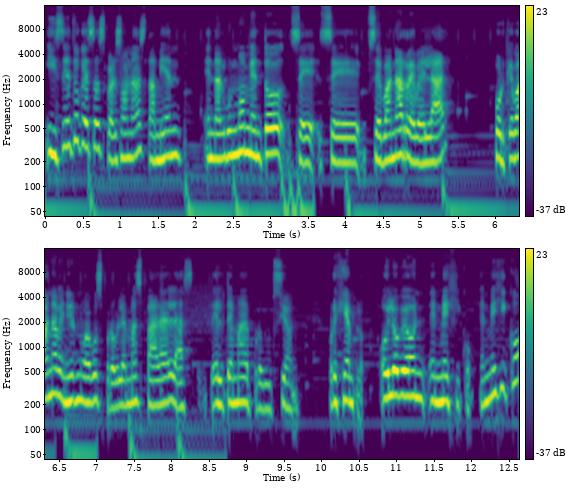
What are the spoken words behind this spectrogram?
Y siento que esas personas también en algún momento se, se van a revelar porque van a venir nuevos problemas para las, el tema de producción. Por ejemplo, hoy lo veo en, México. En México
